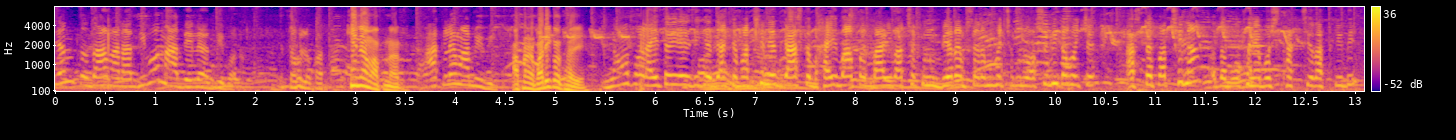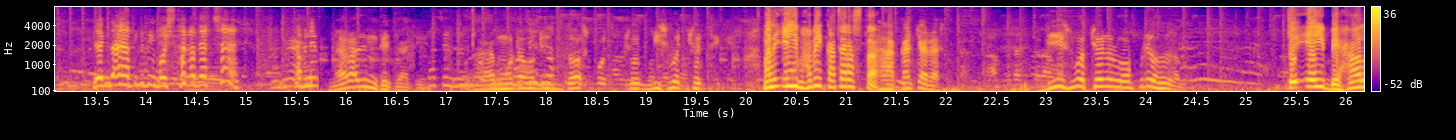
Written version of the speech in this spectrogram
দেন তো আমরা দিব না দিলে দিব না। এটা হলো কথা। কি নাম আপনার? বিবি। আপনার বাড়ি কোথায়? না পড়াই তো এদিকে যাতে পারছি না ভাই বাপের বাড়ি বাচ্চা কোনো বেরম সেরম হচ্ছে কোনো অসুবিধা হচ্ছে আসতে পারছি না ওখানে বসে থাকছি রাত্রি দিন এক জায়গা থেকে কি বসে থাকা যাচ্ছে? আপনি মেলা থেকে আছে। মোটামুটি দশ বছর বিশ বছর থেকে। মানে এইভাবেই কাঁচা রাস্তা? হ্যাঁ কাঁচা রাস্তা। বিশ বছরের ওপরে হয়ে তো এই বেহাল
